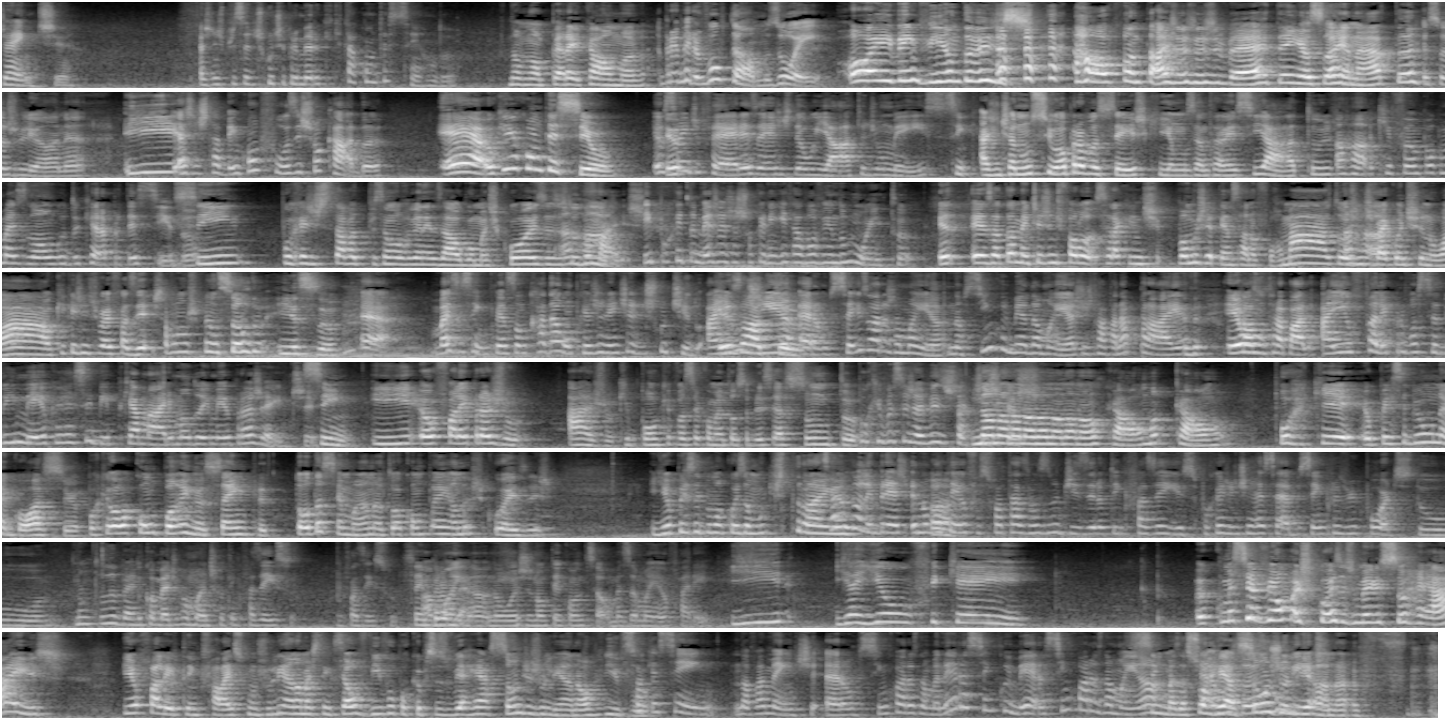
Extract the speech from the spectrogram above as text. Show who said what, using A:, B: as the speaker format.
A: Gente, a gente precisa discutir primeiro o que, que tá acontecendo.
B: Não, não, peraí, calma.
A: Primeiro, voltamos. Oi.
B: Oi, bem-vindos ao Fantasmas nos Divertem. Eu sou a Renata.
A: Eu sou a Juliana.
B: E
A: a gente tá bem confusa e chocada.
B: é, o que aconteceu?
A: Eu, saí de férias, aí a gente deu o hiato de um mês.
B: Sim, a gente anunciou pra vocês que íamos entrar nesse hiato.
A: Aham, que foi um pouco mais longo do que era pra ter sido.
B: Sim, porque a gente estava precisando organizar algumas coisas e tudo
A: Aham.
B: mais.
A: E porque também a gente achou que ninguém tava ouvindo muito.
B: E- exatamente, a gente falou, será que a gente vamos repensar no formato? Ou a gente vai continuar? O que, que a gente vai fazer? Estávamos pensando isso.
A: É. Mas assim, pensando cada um, porque a gente tinha discutido. Aí
B: Exato.
A: um dia, eram 6 horas da manhã, não, 5 e meia da manhã, a gente tava na praia,
B: Eu-
A: no trabalho. Aí eu falei pra você do e-mail que eu recebi, porque a Mari mandou e-mail pra gente.
B: Sim, e eu falei pra Ju, ah, Ju, que bom que você comentou sobre esse assunto.
A: Porque você já viu as estatísticas?
B: Não, não, não, não, não, não, não, não, calma, calma. Porque eu percebi um negócio, porque eu acompanho sempre, toda semana eu tô acompanhando as coisas. E eu percebi uma coisa muito
A: Sabe o
B: estranha.
A: que eu lembrei? Eu não
B: Ah.
A: botei os fantasmas no Deezer, eu tenho que fazer isso. Porque a gente recebe sempre os reports do,
B: Não, tudo bem.
A: do Comédia Romântica, eu tenho que fazer isso. Vou fazer isso
B: Sem
A: amanhã.
B: problema.
A: Não, hoje não tem condição, mas amanhã eu farei.
B: E, e aí eu fiquei. Eu comecei a ver umas coisas meio surreais. E eu falei, tem que falar isso com Juliana, mas tem que ser ao vivo, porque eu preciso ver a reação de Juliana ao vivo.
A: Só que assim, novamente, eram 5 horas da manhã, era 5 e meia, era 5 horas da manhã.
B: Sim, mas a sua reação. Juliana.
A: Eu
